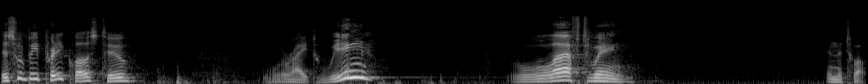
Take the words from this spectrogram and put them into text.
This would be pretty close to right wing, left wing in the 12.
